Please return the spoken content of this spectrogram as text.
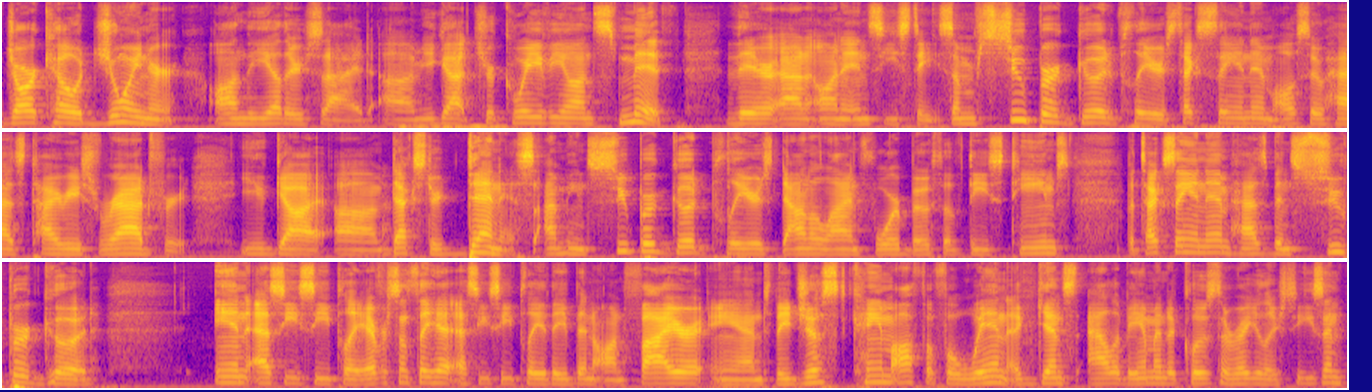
Jarkel Joiner on the other side. Um, you got Terquavion Smith there at, on NC State. Some super good players. Texas A&M also has Tyrece Radford. You got um, Dexter Dennis. I mean, super good players down the line for both of these teams. But Texas A&M has been super good in SEC play. Ever since they hit SEC play, they've been on fire, and they just came off of a win against Alabama to close the regular season.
